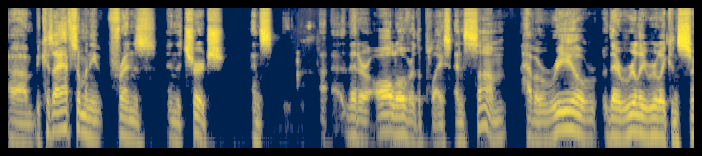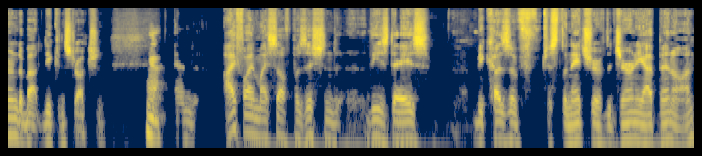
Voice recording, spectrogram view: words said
um, because I have so many friends in the church and uh, that are all over the place, and some have a real. They're really really concerned about deconstruction. Yeah. And I find myself positioned uh, these days because of just the nature of the journey I've been on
